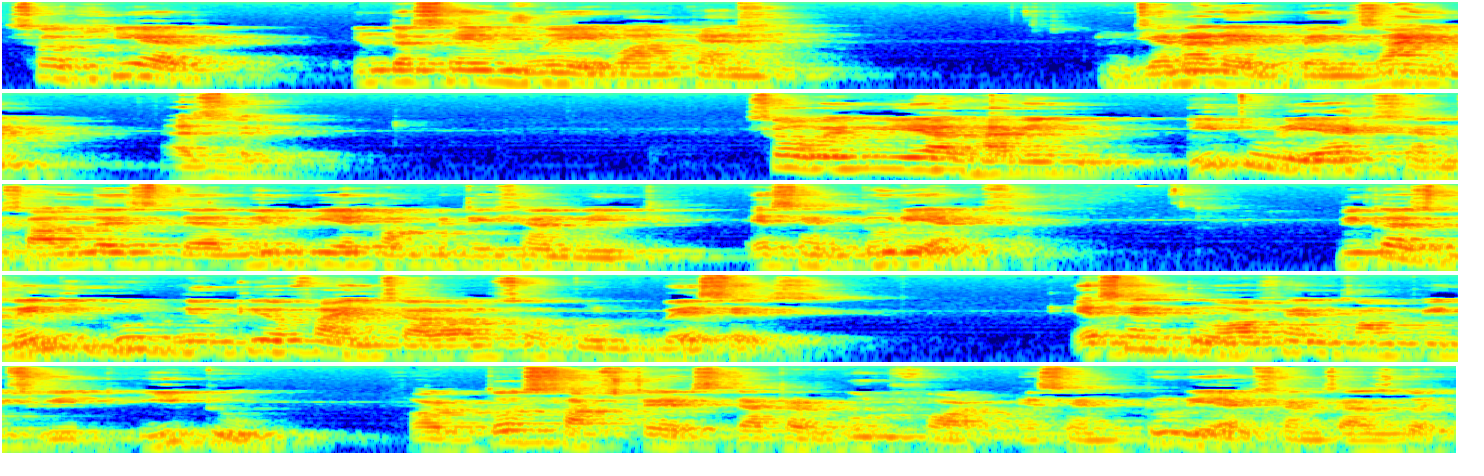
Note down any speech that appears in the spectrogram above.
So here in the same way one can generate benzene as well. So when we are having E2 reactions, always there will be a competition with SN2 reaction. Because many good nucleophiles are also good bases, SN2 often competes with E2 for those substrates that are good for SN2 reactions as well.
